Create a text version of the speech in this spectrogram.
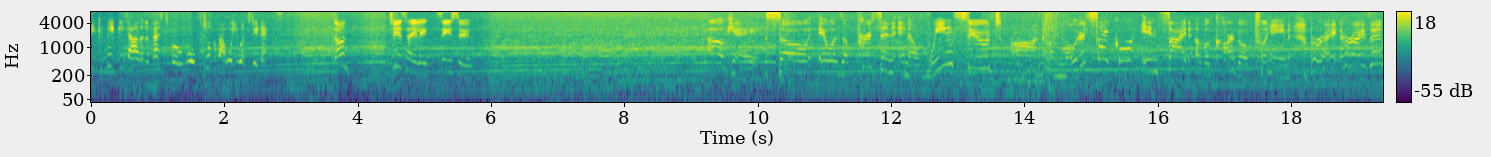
You can meet me down at the festival. We'll talk about what you want to do next. Done. Cheers, Haley. See you soon. Okay, so it was a person in a wingsuit on a motorcycle inside of a cargo plane, right, Horizon?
